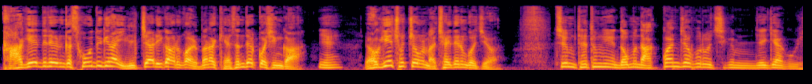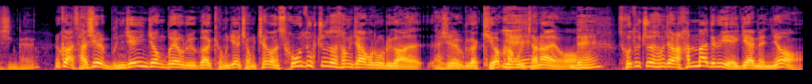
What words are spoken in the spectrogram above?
가계들의 그러니까 소득이나 일자리가 얼마나 개선될 것인가. 예. 여기에 초점을 맞춰야 되는 거죠. 지금 대통령이 너무 낙관적으로 지금 얘기하고 계신가요? 그러니까 사실 문재인 정부의 우리가 경제 정책은 소득주도 성장으로 우리가 사실 우리가 기억하고 예. 있잖아요. 네. 소득주도 성장을 한마디로 얘기하면요.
